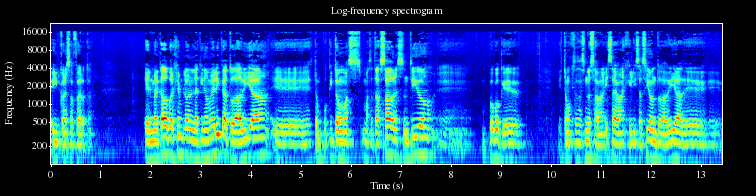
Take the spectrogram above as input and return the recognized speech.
ir con esa oferta. El mercado, por ejemplo, en Latinoamérica todavía eh, está un poquito más, más atrasado en ese sentido. eh, un poco que estamos quizás haciendo esa, esa evangelización todavía de, eh,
